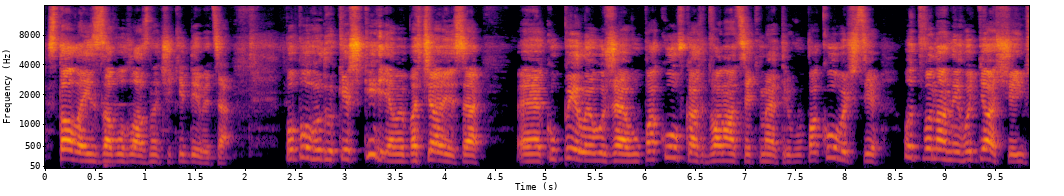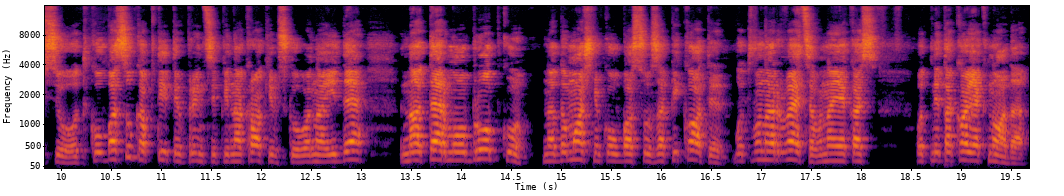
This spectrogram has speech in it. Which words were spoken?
стала із-за вугла, значить і дивиться. По поводу кишки, я вибачаюся, е, купили вже в упаковках 12 метрів в упаковочці. От вона негодяща і все. От ковбасу коптити, в принципі, на краківську вона йде. На термообробку, на домашню ковбасу запікати, от вона рветься, вона якась от не така, як треба.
